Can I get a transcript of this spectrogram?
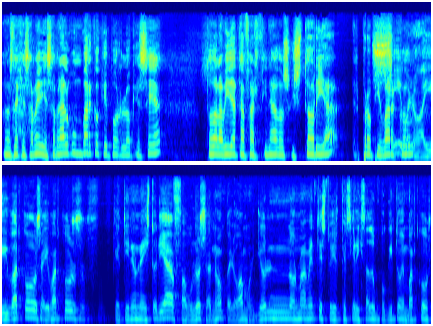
No nos dejes a medias. ¿Habrá algún barco que por lo que sea toda la vida te ha fascinado su historia, el propio barco? Sí, bueno, hay barcos, hay barcos que tienen una historia fabulosa, ¿no? Pero vamos, yo normalmente estoy especializado un poquito en barcos,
